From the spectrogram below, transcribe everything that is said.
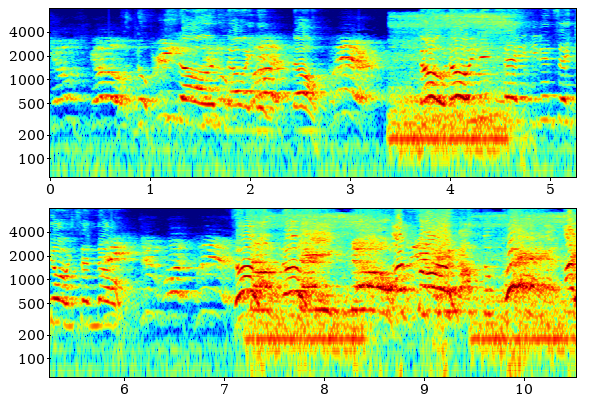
chose go. No, Three, no, two, no, he one, didn't. No. Clear. No, no, he didn't didn't say go. He said no. Three, two, one, clear. No, no. no! I'm sorry. off the pad! I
